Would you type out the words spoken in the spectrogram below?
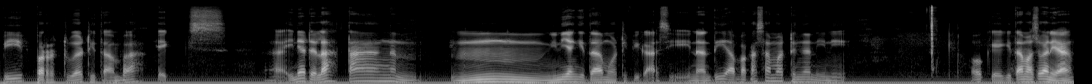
pi per 2 ditambah x. Nah ini adalah tangan Hmm, ini yang kita modifikasi. Nanti apakah sama dengan ini? Oke, kita masukkan ya.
